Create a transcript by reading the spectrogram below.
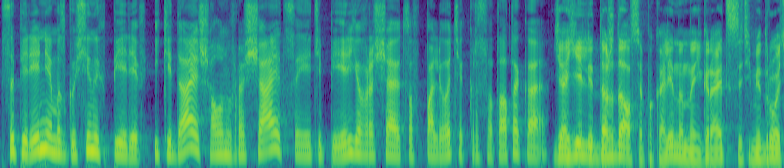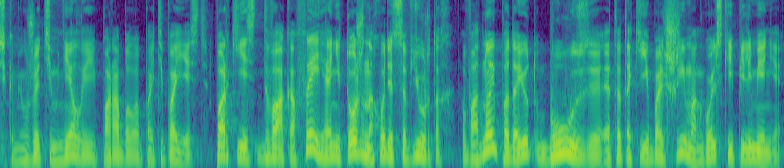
с оперением из гусиных перьев. И кидаешь, а он вращается, и эти перья вращаются в полете. Красота такая. Я еле дождался, пока Лена наиграется с этими дротиками. Уже темнело, и пора было пойти поесть. В парке есть два кафе, и они тоже находятся в юртах. В одной подают бузы, это такие большие монгольские пельмени.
